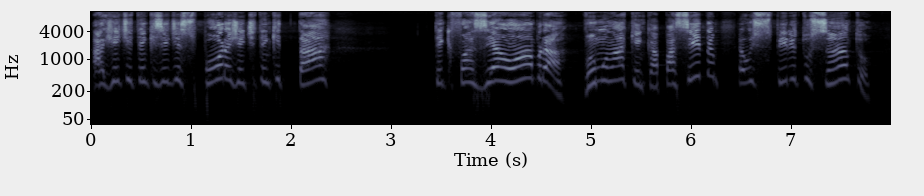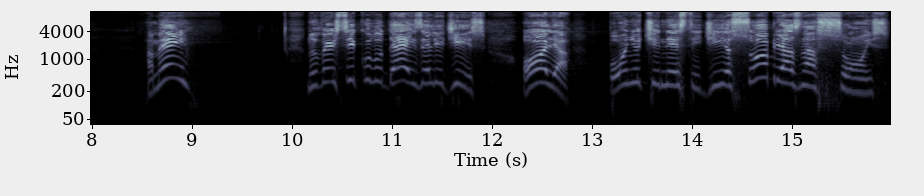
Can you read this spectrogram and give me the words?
a gente tem que se dispor, a gente tem que estar, tá, tem que fazer a obra. Vamos lá, quem capacita é o Espírito Santo. Amém? No versículo 10 ele diz: Olha, ponho-te neste dia sobre as nações,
